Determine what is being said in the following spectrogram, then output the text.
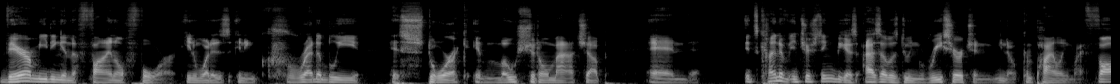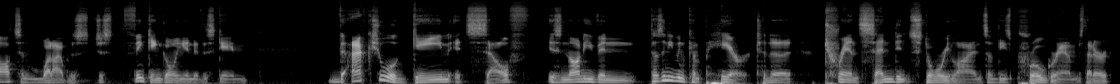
they're meeting in the final four in what is an incredibly historic, emotional matchup. And it's kind of interesting because as I was doing research and, you know, compiling my thoughts and what I was just thinking going into this game, the actual game itself is not even doesn't even compare to the transcendent storylines of these programs that are,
